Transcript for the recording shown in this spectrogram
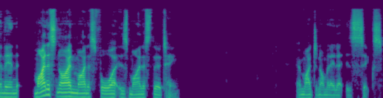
And then minus 9 minus 4 is minus 13 and my denominator is 6.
